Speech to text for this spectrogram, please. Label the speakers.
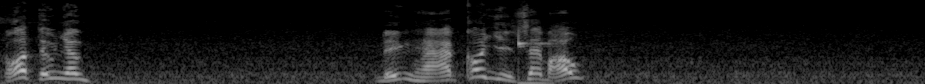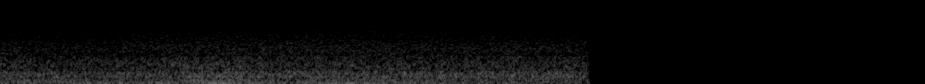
Speaker 1: có tiểu nhân. Điện hạ có gì sai bảo?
